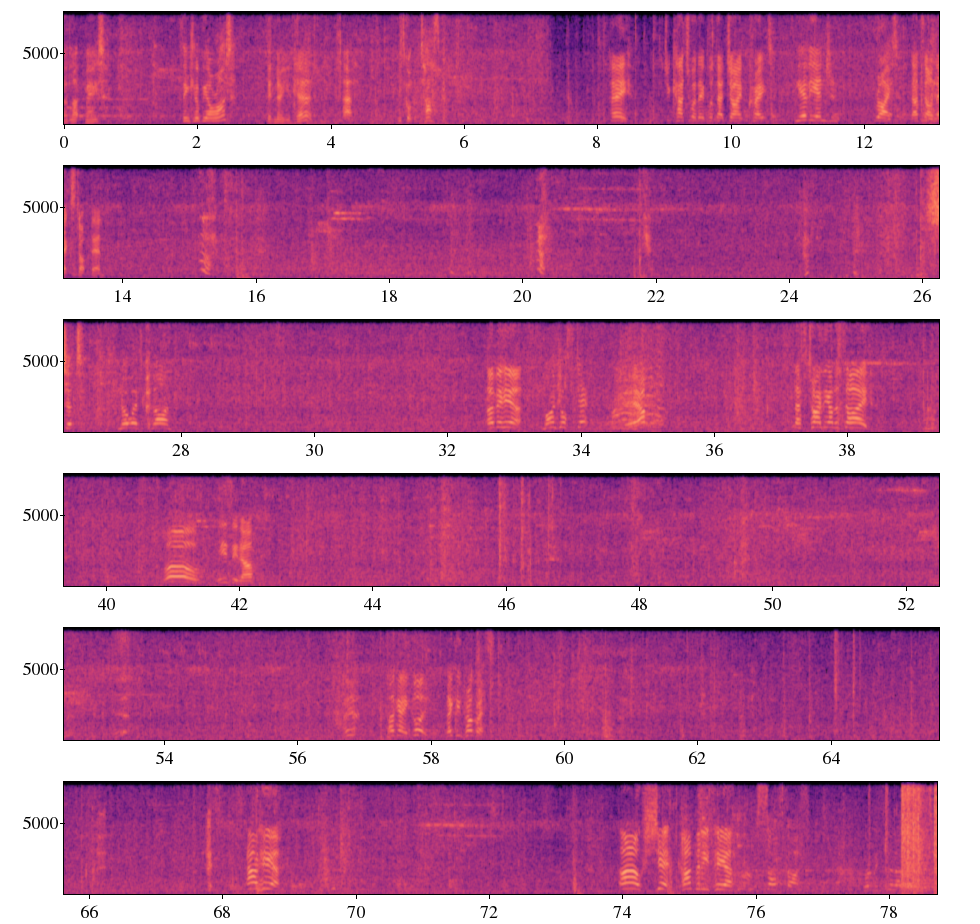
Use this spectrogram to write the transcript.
Good luck, mate. Think he'll be all right? Didn't know you cared. Ah, he's got the tusk. Hey, did you catch where they put that giant crate? Near the engine. Right, that's our next stop then. Shit! Nowhere to climb. Over here. Mind your step. Yep. Let's try the other side. Whoa, easy now. Okay, good. Making progress. Out here! Oh shit! Company's here! Guys! But we still have the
